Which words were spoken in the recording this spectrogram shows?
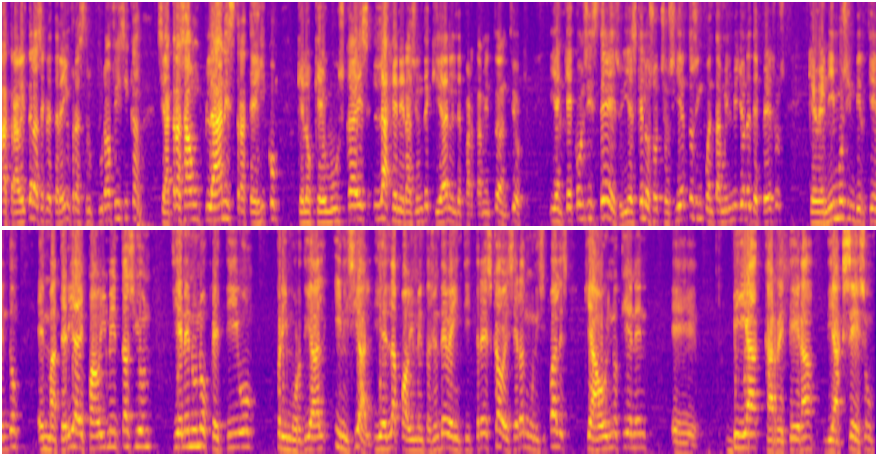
a través de la Secretaría de Infraestructura Física, se ha trazado un plan estratégico que lo que busca es la generación de equidad en el departamento de Antioquia. ¿Y en qué consiste eso? Y es que los 850 mil millones de pesos que venimos invirtiendo en materia de pavimentación tienen un objetivo primordial inicial y es la pavimentación de 23 cabeceras municipales que hoy no tienen eh, vía carretera de acceso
